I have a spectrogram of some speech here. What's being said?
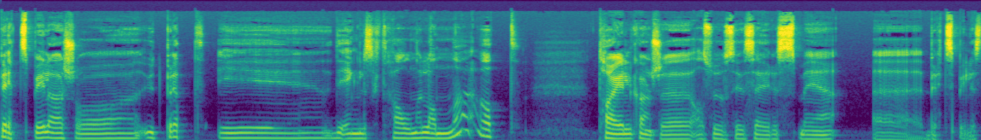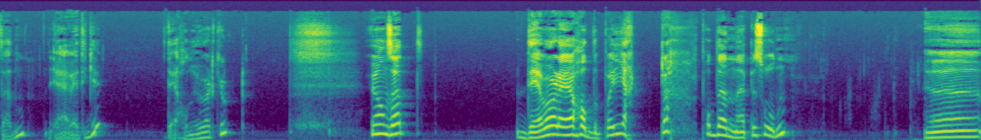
brettspill er så utbredt i de engelsktalende landene at tile kanskje assosieres med eh, brettspill isteden. Jeg vet ikke. Det hadde jo vært kult. Uansett, det var det jeg hadde på hjertet hjertet på denne episoden. Eh,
